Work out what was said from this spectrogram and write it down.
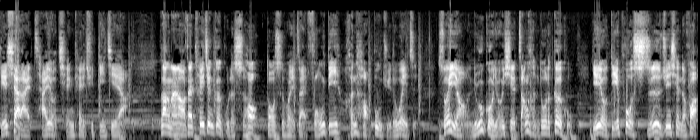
跌下来才有钱可以去低接啊。浪男啊，在推荐个股的时候，都是会在逢低很好布局的位置，所以啊，如果有一些涨很多的个股，也有跌破十日均线的话，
